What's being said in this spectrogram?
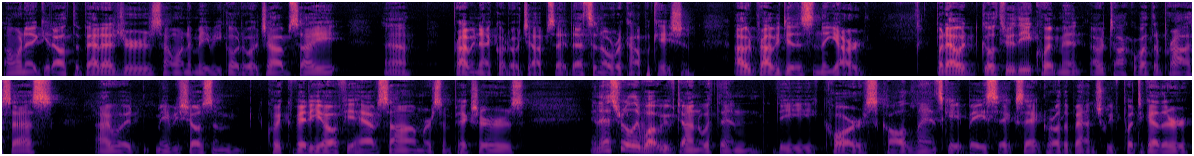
I want to get out the bed edgers. I want to maybe go to a job site. Eh, probably not go to a job site. That's an overcomplication. I would probably do this in the yard. But I would go through the equipment. I would talk about the process. I would maybe show some quick video if you have some or some pictures. And that's really what we've done within the course called Landscape Basics at Grow the Bench. We've put together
